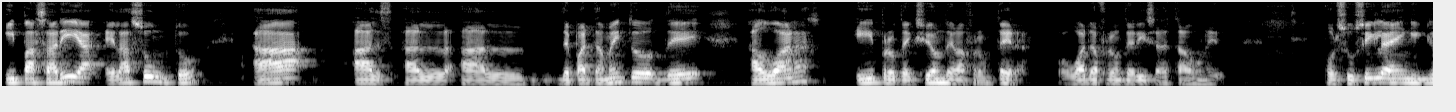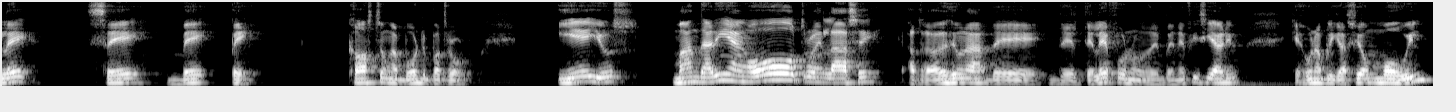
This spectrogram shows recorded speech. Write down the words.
y pasaría el asunto a, al, al Departamento de Aduanas y Protección de la Frontera o Guardia Fronteriza de Estados Unidos. Por sus siglas en inglés, C BP, Custom and Border Patrol. Y ellos mandarían otro enlace a través de una, de, del teléfono del beneficiario, que es una aplicación móvil,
